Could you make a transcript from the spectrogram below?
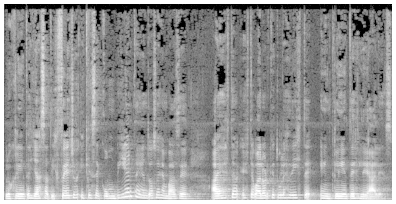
Los clientes ya satisfechos y que se convierten entonces en base a este, este valor que tú les diste en clientes leales.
